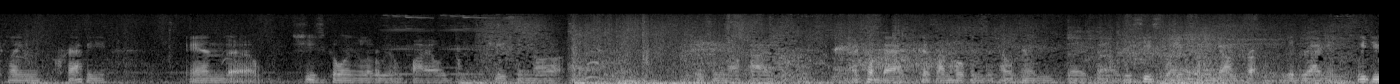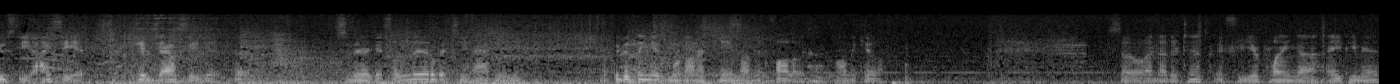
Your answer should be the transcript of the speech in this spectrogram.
playing crappy, and uh, she's going a little bit wild, chasing uh, chasing. I come back because I'm hoping to help him, but uh, we see Swain coming down the dragon. We do see, I see it. Xin Zhao sees it, but Sivir gets a little bit too happy. But the good thing is Morgana came up and followed on the kill. So another tip, if you're playing uh, AP mid,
